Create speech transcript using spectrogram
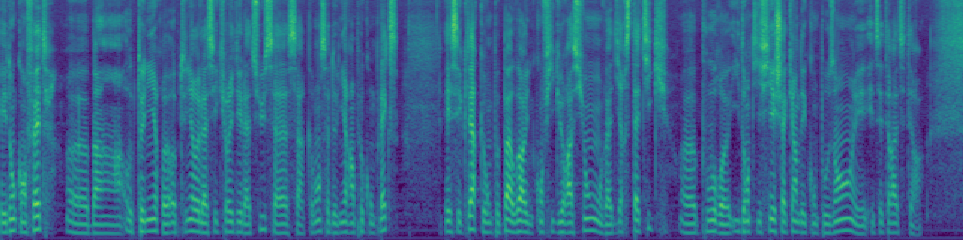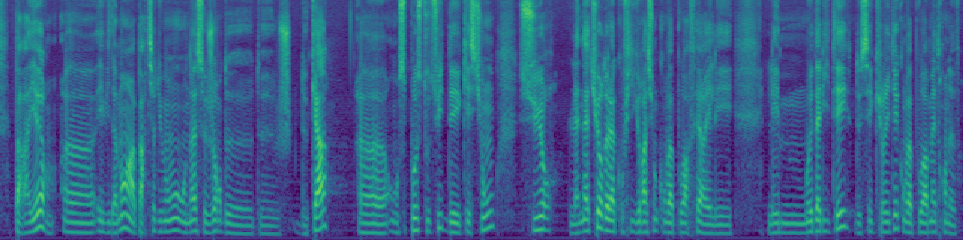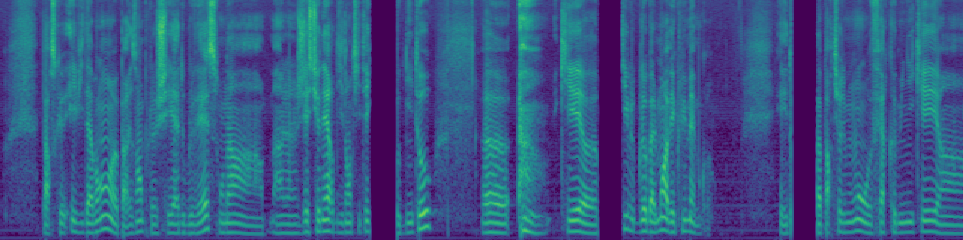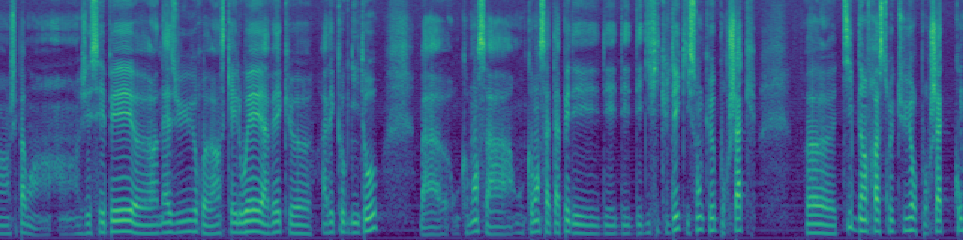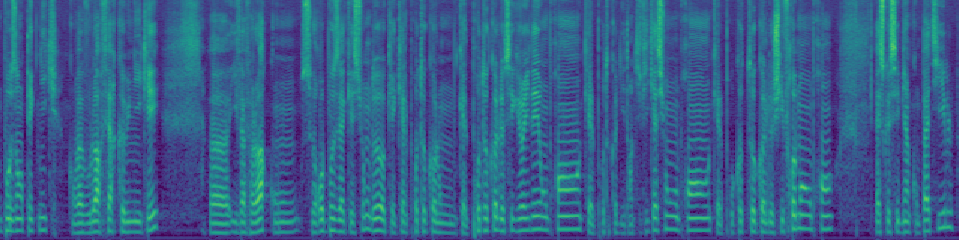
Et donc en fait, ben, obtenir, obtenir de la sécurité là-dessus, ça, commence à devenir un peu complexe. Et c'est clair qu'on ne peut pas avoir une configuration, on va dire, statique euh, pour euh, identifier chacun des composants, et, etc., etc. Par ailleurs, euh, évidemment, à partir du moment où on a ce genre de, cas, on se pose tout de suite des questions sur la nature de la configuration qu'on va pouvoir faire et les, modalités de sécurité qu'on va pouvoir mettre en œuvre. Parce que, évidemment, par exemple, chez AWS, on a un, gestionnaire d'identité Cognito qui est compatible globalement avec lui-même. Quoi à partir du moment où on veut faire communiquer un, je sais pas moi, un GCP, euh, un Azure, euh, un Scaleway avec, euh, avec Cognito, bah, on, commence à, on commence à taper des, difficultés qui sont que pour chaque type d'infrastructure, pour chaque composant technique qu'on va vouloir faire communiquer, il va falloir qu'on se repose la question de quel, protocole quel protocole de sécurité on prend, quel protocole d'identification on prend, quel protocole de chiffrement on prend, est-ce que c'est bien compatible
